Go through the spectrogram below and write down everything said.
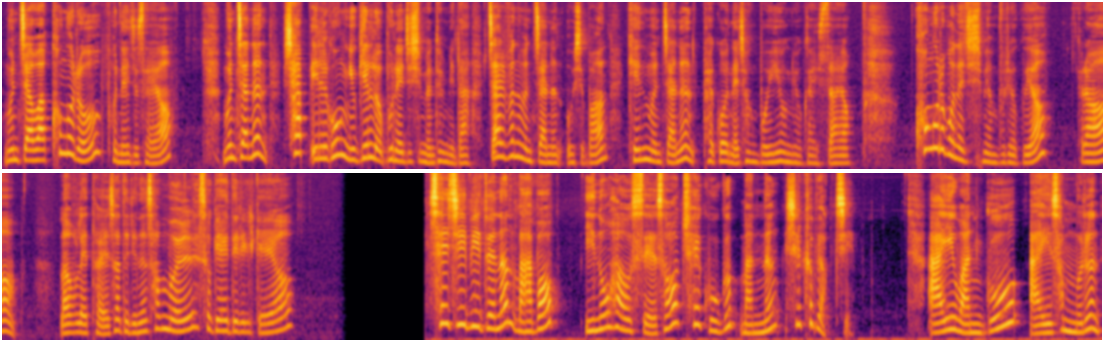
문자와 콩으로 보내주세요. 문자는 샵 1061로 보내주시면 됩니다. 짧은 문자는 50원, 긴 문자는 100원의 정보 이용료가 있어요. 콩으로 보내주시면 무료고요. 그럼 러브레터에서 드리는 선물 소개해 드릴게요. 새 집이 되는 마법 이노하우스에서 최고급 만능 실크벽지. 아이 완구, 아이 선물은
